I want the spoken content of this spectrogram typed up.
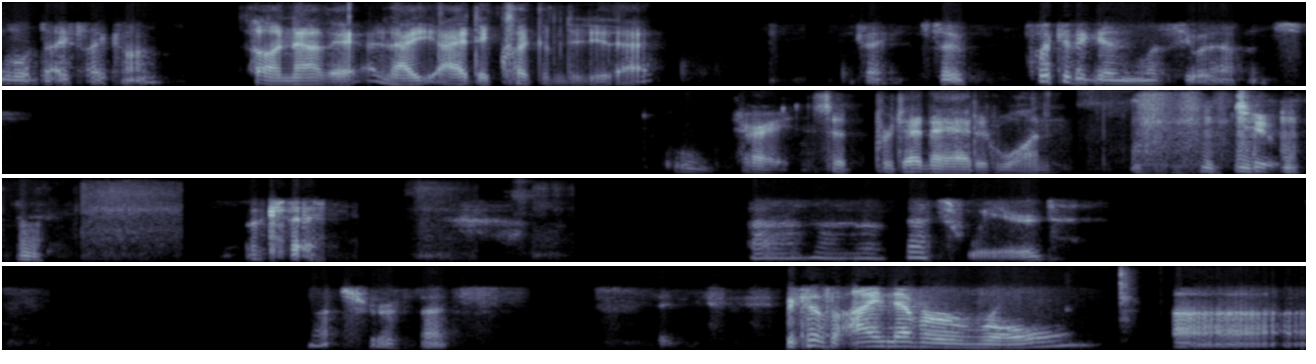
Little dice icon. Oh, now they. Now I had to click them to do that. Okay. So click it again. Let's see what happens. All right. So pretend I added one. Two. Okay. Uh, that's weird. Not sure if that's because I never roll. Uh,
